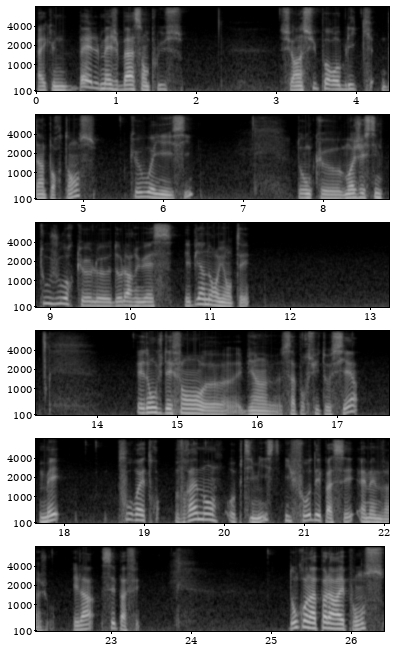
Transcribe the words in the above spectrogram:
avec une belle mèche basse en plus sur un support oblique d'importance que vous voyez ici. Donc euh, moi j'estime toujours que le dollar US est bien orienté. Et donc je défends euh, eh bien, sa poursuite haussière. Mais pour être vraiment optimiste, il faut dépasser MM20 jours. Et là, c'est pas fait. Donc on n'a pas la réponse.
